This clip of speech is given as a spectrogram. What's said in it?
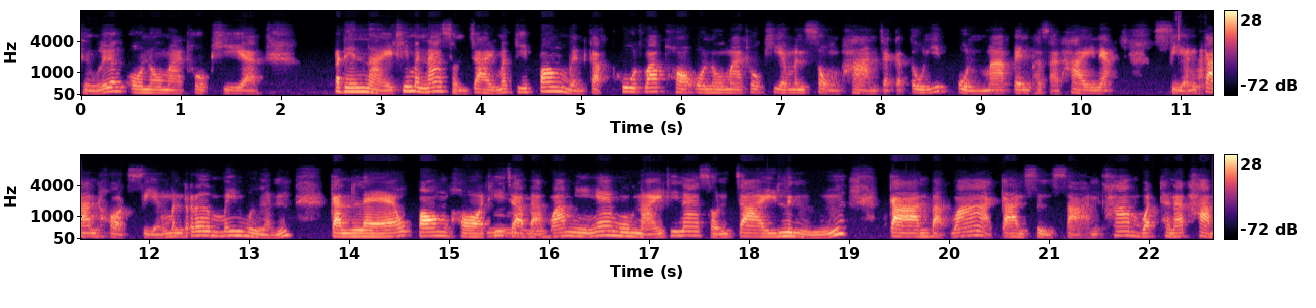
ถึงเรื่อง onomatopoeia ประเด็นไหนที่มันน่าสนใจเมื่อกี้ป้องเหมือนกับพูดว่าพอ onomatopoeia มันส่งผ่านจากการ์ตูนญี่ปุ่นมาเป็นภาษาไทยเนี่ย เสียงการถอดเสียงมันเริ่มไม่เหมือนกันแล้วป้องพอที่จะแบบว่ามีแง่มุมไหนที่น่าสนใจหรือการแบบว่าการสื่อสารข้ามวัฒนธรรม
